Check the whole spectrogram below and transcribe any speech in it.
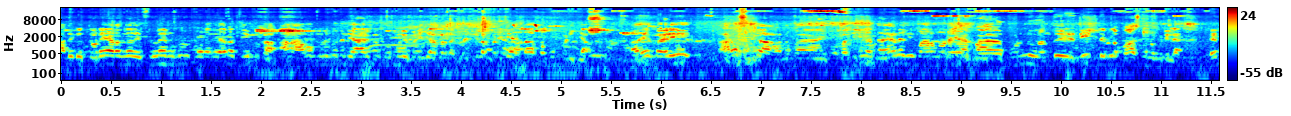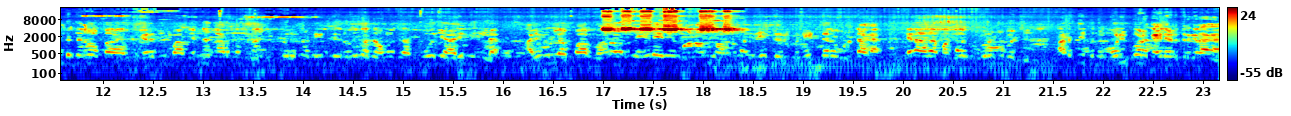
அதுக்கு துணையா இருந்தது பிள்ளைகளுக்கு போனது யாரும் திமுக. ஆனா அவங்களுக்கு வந்து யாருமே பொம்பளை படிக்காம அந்த பெண்களை படிக்க எல்லா பக்கம் படிக்காம அதே மாதிரி அரசு தான். நம்ம இப்ப பாத்தீங்கன்னா தயாநிதி மாறனுடைய ப- பொண்ணு வந்து நீட் தேர்வுல பாஸ் பண்ண முடியல. ரெண்டு தடவை இப்போ எழுதி பாஸ் என்ன காரணம்னா இப்ப இருக்க நீட் தேர்வுக்கு அது அவங்களுக்கு போதிய அறிவு இல்லை. அறிவுள்ள மாணவர்கள் ஏழை எளிய மாணவர்கள் வரணும் நீட் தேர்வு நீட் தேர்வு விட்டாங்க. ஏன்னா அதை மக்களுக்கு புரிஞ்சு போச்சு. அடுத்து இப்ப இந்த மொழி போற கையில எடுத்திருக்கிறாங்க.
